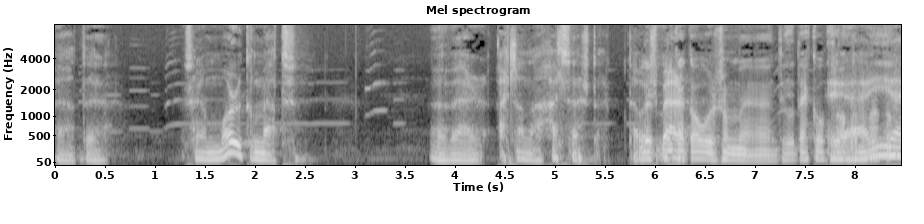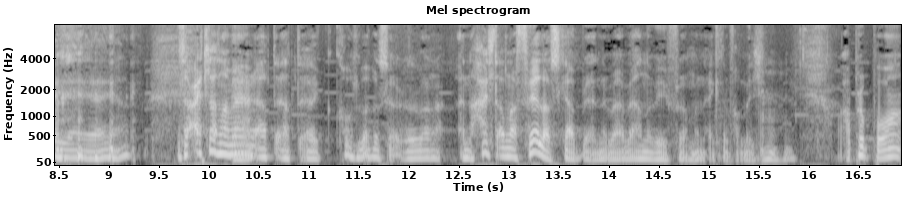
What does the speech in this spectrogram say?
är att säga morgonmat över ett eller helt särskilt. Det var ju bara går som du täcker upp. Ja, ja, ja, ja, ja. Så ett land var att att kom till Böbes det var en helt annan fällskap än det var är vi från en egen familj. Och apropå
